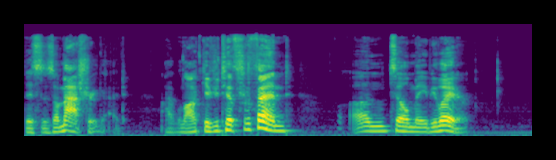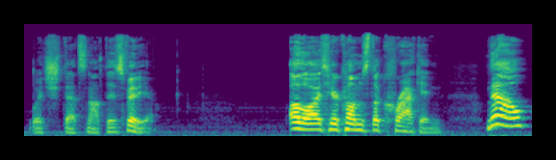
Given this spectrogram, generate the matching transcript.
This is a mastery guide. I will not give you tips for defend until maybe later, which that's not this video. Otherwise, here comes the Kraken. Now,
